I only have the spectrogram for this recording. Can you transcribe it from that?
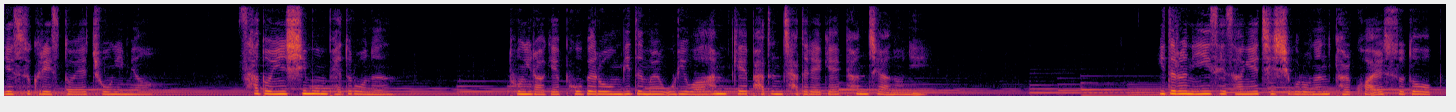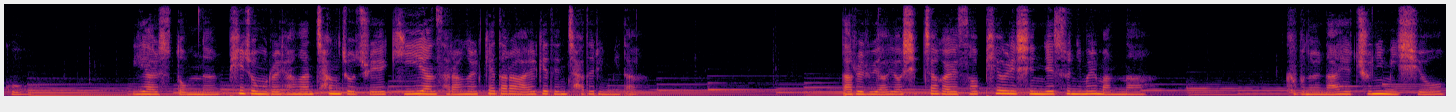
예수 그리스도의 종이며 사도인 시몬 베드로는 동일하게 보배로운 믿음을 우리와 함께 받은 자들에게 편지하노니 이들은 이 세상의 지식으로는 결코 알 수도 없고 이해할 수도 없는 피조물을 향한 창조주의 기이한 사랑을 깨달아 알게 된 자들입니다. 나를 위하여 십자가에서 피 흘리신 예수님을 만나 그분을 나의 주님이시요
